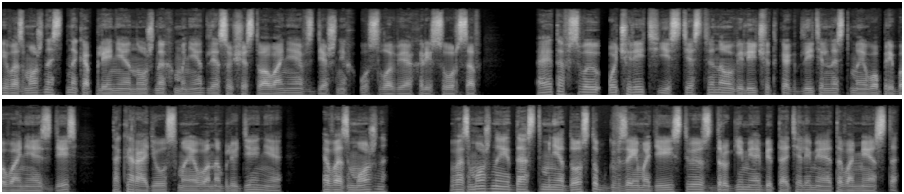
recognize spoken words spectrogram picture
и возможность накопления нужных мне для существования в здешних условиях ресурсов. А это, в свою очередь, естественно, увеличит как длительность моего пребывания здесь, так и радиус моего наблюдения. Возможно, возможно и даст мне доступ к взаимодействию с другими обитателями этого места.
